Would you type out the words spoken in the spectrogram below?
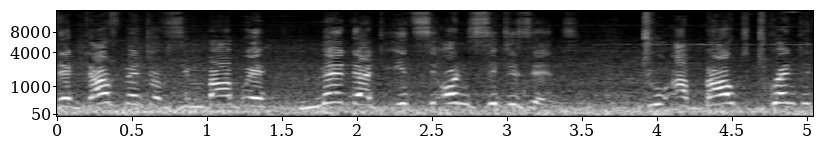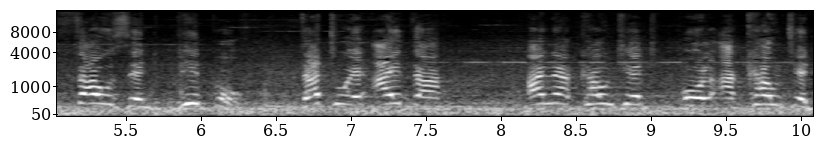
the government of Zimbabwe murdered its own citizens to about 20,000 people that were either unaccounted or accounted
